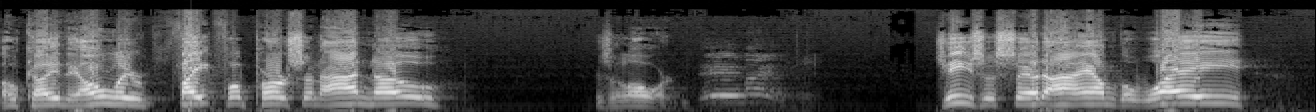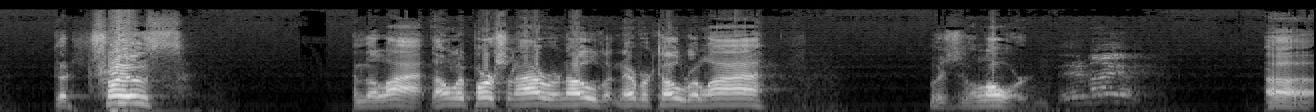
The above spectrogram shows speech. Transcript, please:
Okay, the only faithful person I know is the Lord. Amen. Jesus said, I am the way, the truth, and the light. The only person I ever know that never told a lie was the Lord. Amen. Uh,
